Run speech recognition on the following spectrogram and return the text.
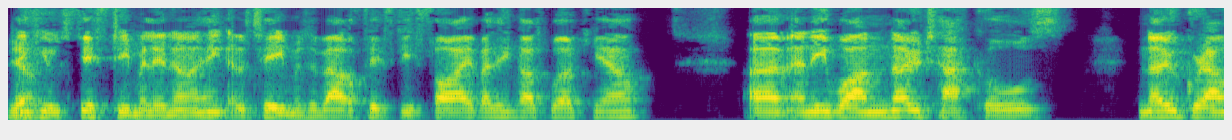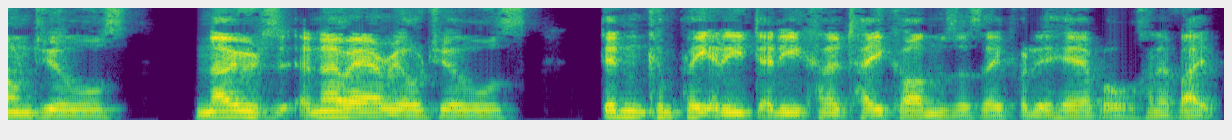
I Yeah. think he was 50 million, and I think the team was about 55. I think I was working out, um, and he won no tackles, no ground duels, no no aerial duels. Didn't complete any any kind of take-ons, as they put it here, or kind of like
